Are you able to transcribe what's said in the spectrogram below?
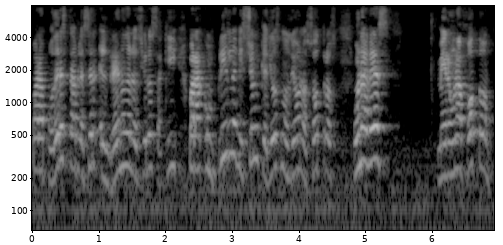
para poder establecer el reino de los cielos aquí, para cumplir la visión que Dios nos dio a nosotros. Una vez Mira una foto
